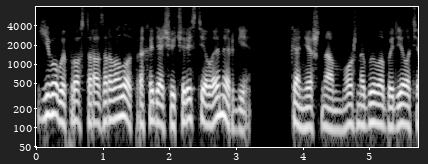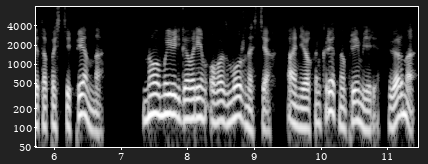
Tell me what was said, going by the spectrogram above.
Его бы просто разорвало от проходящей через тело энергии. Конечно, можно было бы делать это постепенно, но мы ведь говорим о возможностях, а не о конкретном примере, верно?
